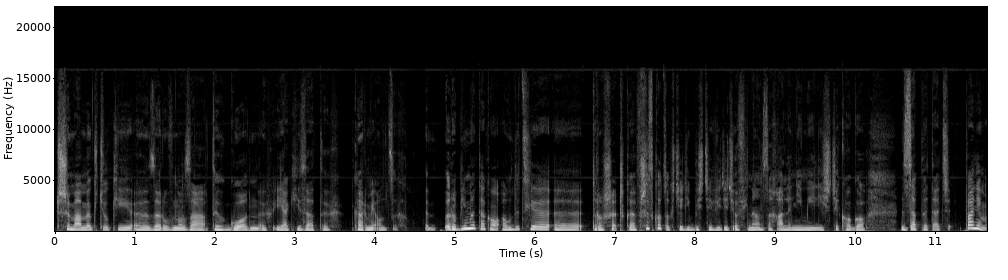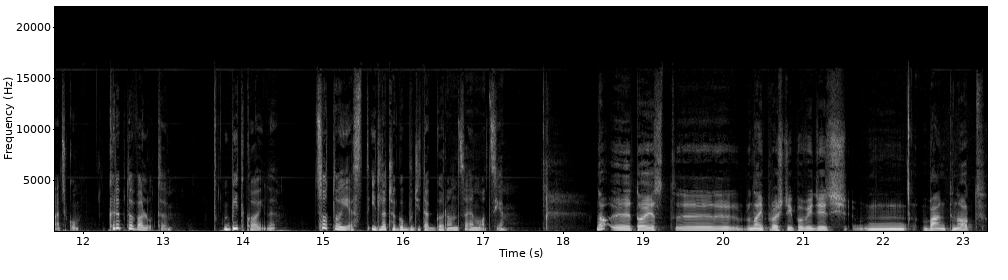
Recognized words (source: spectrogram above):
trzymamy kciuki y, zarówno za tych głodnych, jak i za tych karmiących. Robimy taką audycję e, troszeczkę, wszystko co chcielibyście wiedzieć o finansach, ale nie mieliście kogo zapytać. Panie Maćku, kryptowaluty, bitcoiny, co to jest i dlaczego budzi tak gorące emocje? No, y, to jest y, najprościej powiedzieć mm, banknot,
